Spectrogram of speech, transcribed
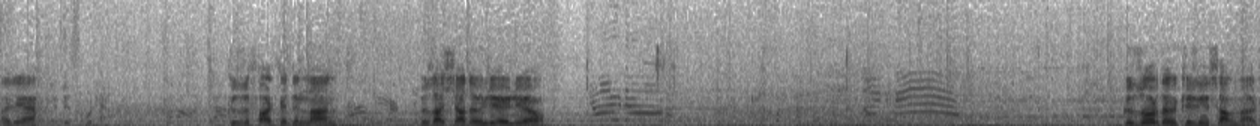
Hadi ya. Kızı fark edin lan. Kız aşağıda ölüyor ölüyor. Kız orada öküz insanlar.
